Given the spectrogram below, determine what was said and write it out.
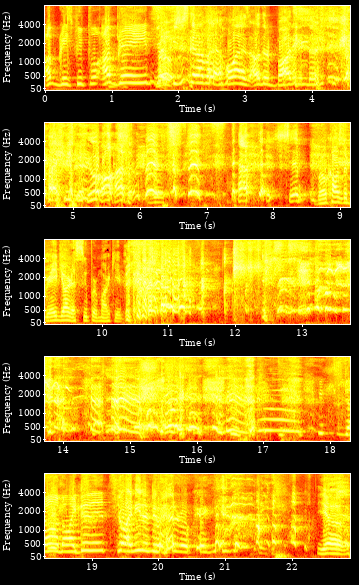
Upgrades, people, upgrades. Bro. he's just gonna have a whole ass other body in the you on. Snap that shit. bro calls the graveyard a supermarket. No, no, I didn't. Yo, I need a new head real quick. yo,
